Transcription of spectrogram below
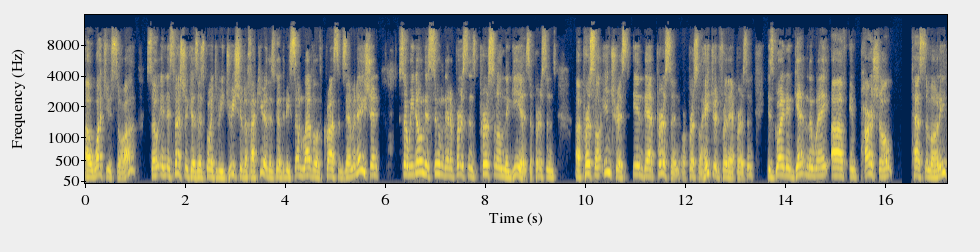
uh, what you saw. So in especially because there's going to be drisha v'chakir, there's going to be some level of cross examination. So we don't assume that a person's personal negias, a person's uh, personal interest in that person or personal hatred for that person is going to get in the way of impartial testimony,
